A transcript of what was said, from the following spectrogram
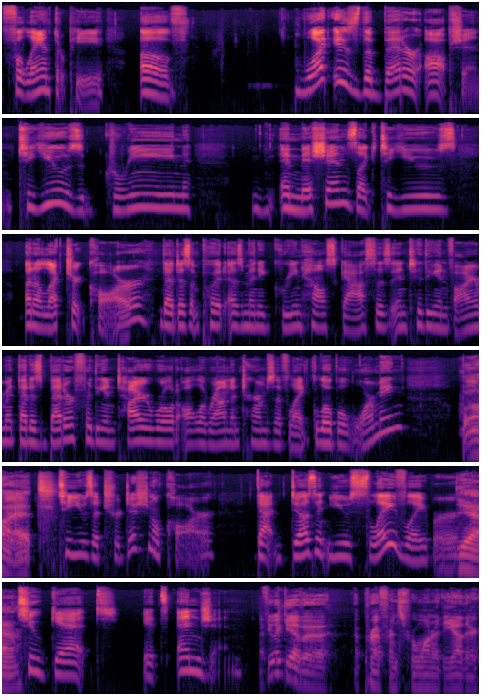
philanthropy of what is the better option? To use green emissions like to use an electric car that doesn't put as many greenhouse gases into the environment that is better for the entire world all around in terms of like global warming? Or But to use a traditional car that doesn't use slave labor yeah, to get its engine. I feel like you have a, a preference for one or the other.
